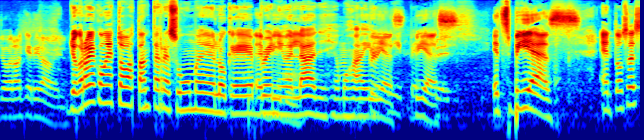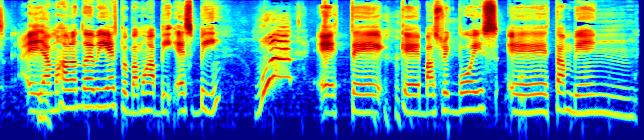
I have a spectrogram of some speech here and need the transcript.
Yo la quiero ir a ver. Yo creo que con esto bastante resume lo que es Es Britney, vivo. ¿verdad? Dijimos ahí. BS, BS. It's BS. Entonces, eh, ya vamos hablando de BS, pues vamos a BSB. What? Este, que Backstreet Boys es también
